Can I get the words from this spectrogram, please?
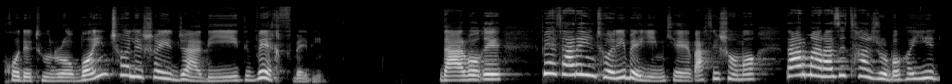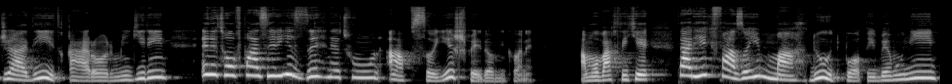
خودتون رو با این چالش های جدید وقف بدین. در واقع بهتر اینطوری بگیم که وقتی شما در معرض تجربه های جدید قرار می‌گیرین انعطاف پذیری ذهنتون افزایش پیدا می‌کنه. اما وقتی که در یک فضای محدود باقی بمونین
